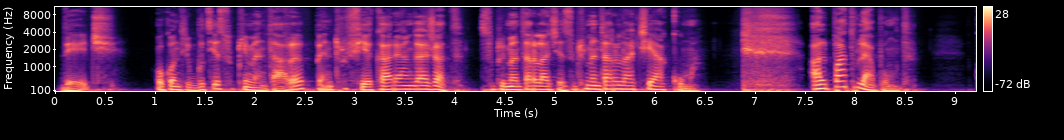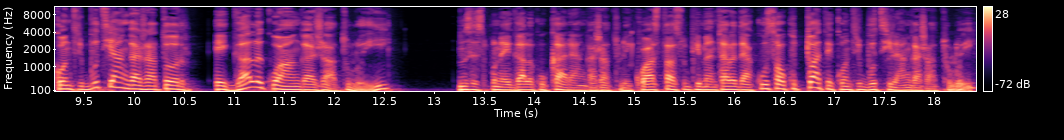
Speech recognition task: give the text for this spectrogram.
Deci, o contribuție suplimentară pentru fiecare angajat. Suplimentară la ce? Suplimentară la ce acum? Al patrulea punct. Contribuția angajator egală cu a angajatului, nu se spune egală cu care angajatului, cu asta suplimentară de acum sau cu toate contribuțiile angajatului,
